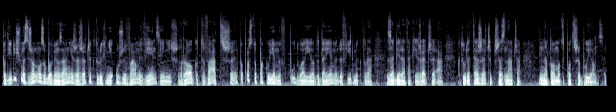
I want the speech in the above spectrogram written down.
Podjęliśmy z żoną zobowiązanie, że rzeczy, których nie używamy więcej niż rok, dwa, trzy, po prostu pakujemy w pudła i oddajemy do firmy, która zabiera takie rzeczy, a które te rzeczy przeznacza na pomoc potrzebującym.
